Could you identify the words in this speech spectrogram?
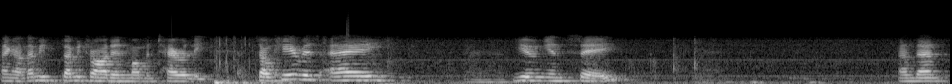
Hang on, let me let me draw it in momentarily. So here is A union C, and then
